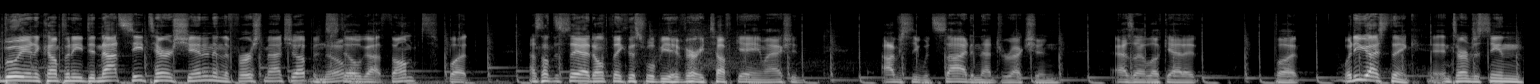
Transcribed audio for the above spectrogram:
Boo and company did not see Terrence Shannon in the first matchup and No. still got thumped, but that's not to say I don't think this will be a very tough game. I actually obviously would side in that direction as I look at it. But what do you guys think in terms of seeing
